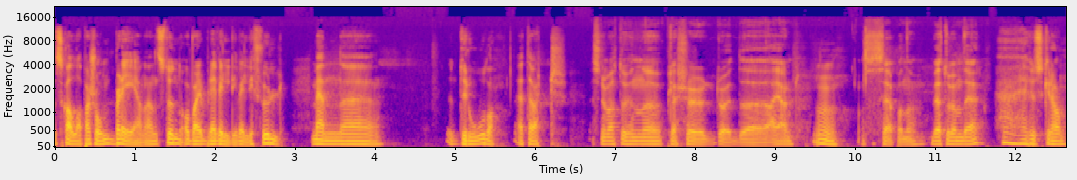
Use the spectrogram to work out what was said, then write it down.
skalla personen, ble igjen en stund og ble, ble veldig, veldig full. Men eh, dro, da, etter hvert. Snu meg til hun Pleasure Droid-eieren, Mm. og så ser jeg på henne. Vet du hvem det er? Jeg husker han.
